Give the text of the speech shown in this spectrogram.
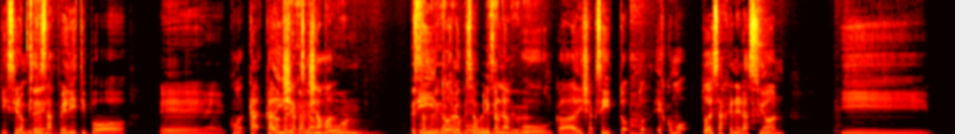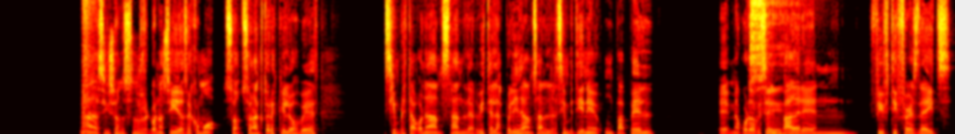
que hicieron, viste, Sí. esas pelis tipo eh, Cadillac se llama. Es Sí, American todo lo que es American. Lampoon, Cadillac, sí, to- to- es como toda esa generación y nada, sí, son, son reconocidos, es como, son, son actores que los ves, siempre está con Adam Sandler, viste, las pelis de Adam Sandler siempre tiene un papel, eh, me acuerdo que es el padre en 50 First Dates,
